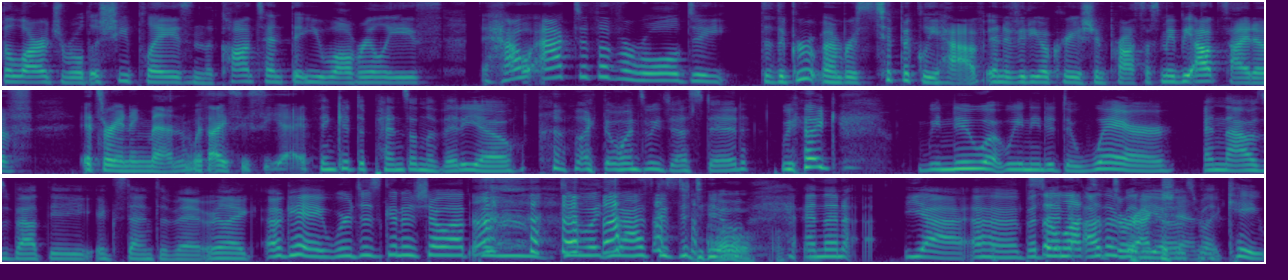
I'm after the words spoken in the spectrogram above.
the large role that she plays and the content that you all release. How active of a role do do the group members typically have in a video creation process? Maybe outside of it's Raining Men with ICCA. I think it depends on the video. like the ones we just did. We like we knew what we needed to wear and that was about the extent of it. We're like, okay, we're just gonna show up and do what you ask us to do, Oh, okay. and then uh, yeah, uh, but So then lots other direction. videos were like, okay,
